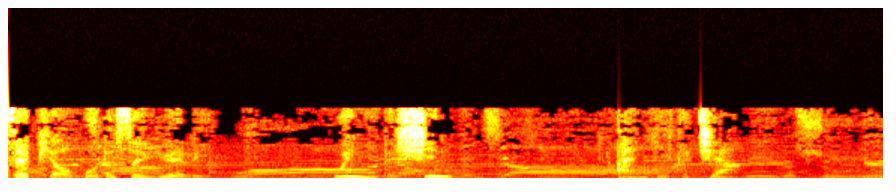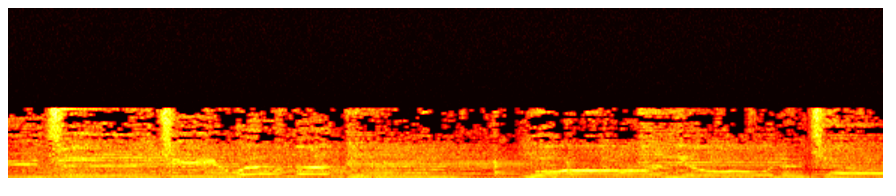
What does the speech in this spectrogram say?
在漂泊的岁月里，为你的心安一个家。一个属于自己温暖的蜗牛的家。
